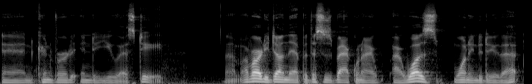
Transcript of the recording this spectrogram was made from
and convert it into USD. Um, I've already done that, but this is back when I, I was wanting to do that.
